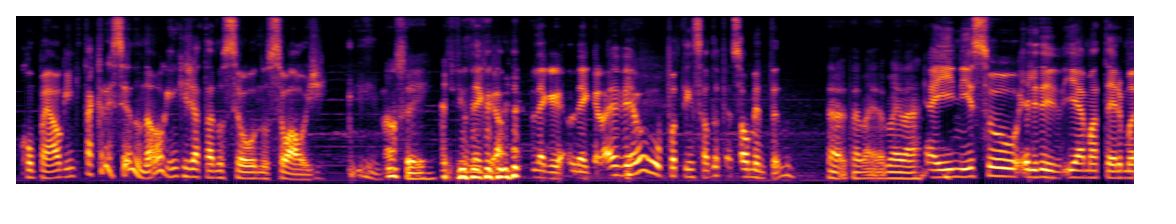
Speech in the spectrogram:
acompanhar alguém que tá crescendo, não alguém que já tá no seu, no seu auge. Não sei. Legal, legal, legal é ver o potencial da pessoa aumentando. Tá, tá, vai, vai lá. Aí nisso ele ia matar a irmã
